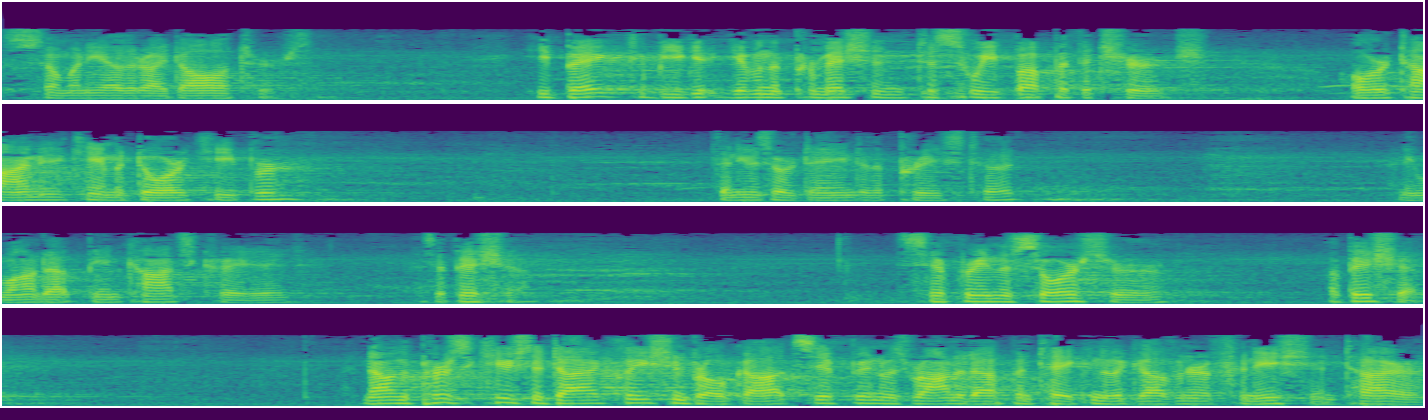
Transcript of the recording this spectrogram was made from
so many other idolaters. He begged to be given the permission to sweep up at the church. Over time, he became a doorkeeper, then he was ordained to the priesthood. And he wound up being consecrated as a bishop. Cyprian the sorcerer, a bishop. Now, when the persecution of Diocletian broke out, Cyprian was rounded up and taken to the governor of Phoenicia and Tyre.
